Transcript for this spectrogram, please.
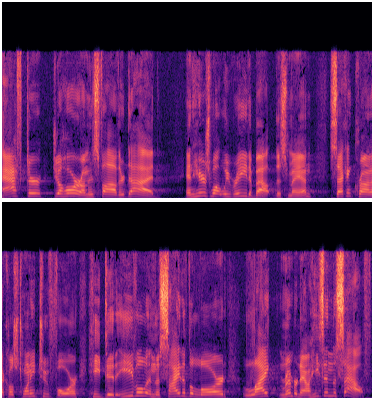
after Jehoram, his father, died. And here's what we read about this man. Second Chronicles 22 4. He did evil in the sight of the Lord, like, remember now, he's in the south.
